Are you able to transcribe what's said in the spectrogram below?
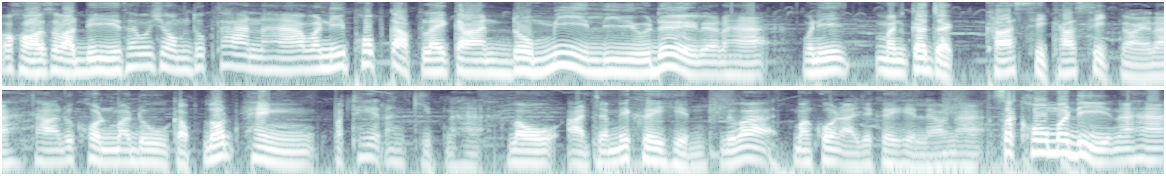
ก็ขอสวัสดีท่านผู้ชมทุกท่านนะฮะวันนี้พบกับรายการโดมี่รีวิวเดอร์แล้วนะฮะวันนี้มันก็จะคลาสสิกคลาสสิกหน่อยนะพาทุกคนมาดูกับรถแห่งประเทศอังกฤษนะฮะเราอาจจะไม่เคยเห็นหรือว่าบางคนอาจจะเคยเห็นแล้วนะฮะสโคมาดีนะฮะ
